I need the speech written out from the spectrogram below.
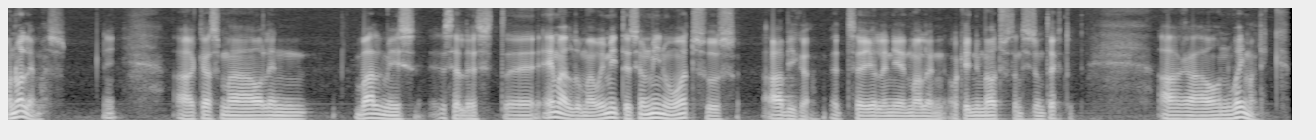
on olemas, kas ma olen valmis sellest äh, emalduma või mitte, see on minu otsus abiga, et see ei ole nii, et ma olen, okei okay,, nüüd ma otsustan, siis on tehtud. aga on võimalik.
